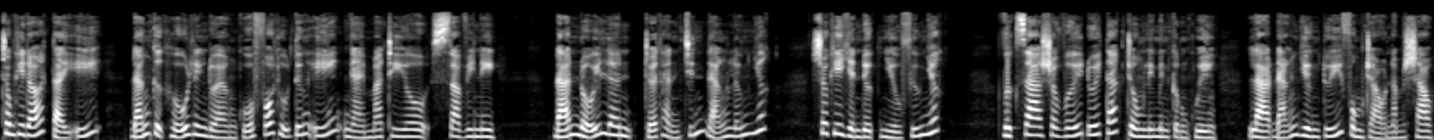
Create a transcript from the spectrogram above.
Trong khi đó, tại Ý, đảng cực hữu liên đoàn của Phó Thủ tướng Ý ngài Matteo Salvini đã nổi lên trở thành chính đảng lớn nhất sau khi giành được nhiều phiếu nhất, vượt xa so với đối tác trong liên minh cầm quyền là đảng Dân túy phong trào năm sau.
